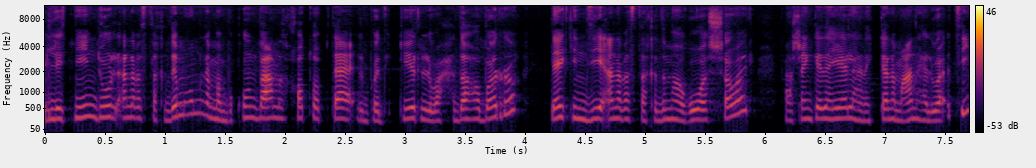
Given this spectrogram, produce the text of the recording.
الاتنين دول أنا بستخدمهم لما بكون بعمل الخطوه بتاع الباديكير لوحدها برة لكن دي أنا بستخدمها جوه الشاور فعشان كده هي اللي هنتكلم عنها دلوقتي.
